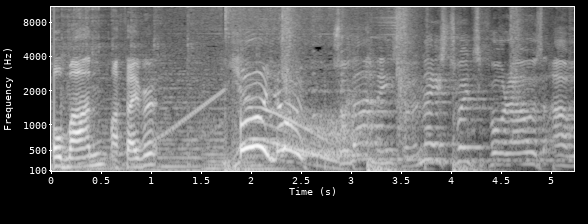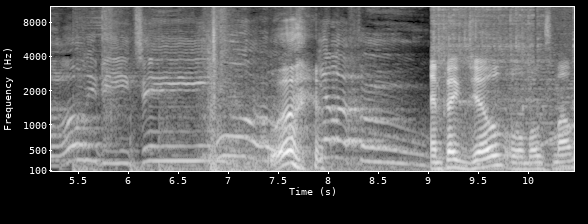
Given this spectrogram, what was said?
Bald Martin, my favorite. Oh, So that means for the next 24 hours, I will only be eating yellow. Yellow food. And Big Jill, or Morgz mum.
